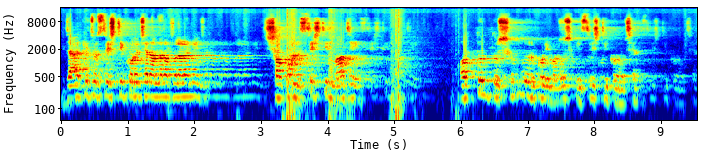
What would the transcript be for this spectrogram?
যা কিছু সৃষ্টি করেছেন আল্লাহ রাব্বুল আলামিন, সকল সৃষ্টির মাঝে অত্যন্ত সুন্দর করে মানুষকে সৃষ্টি করেছেন। সৃষ্টি করেছেন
